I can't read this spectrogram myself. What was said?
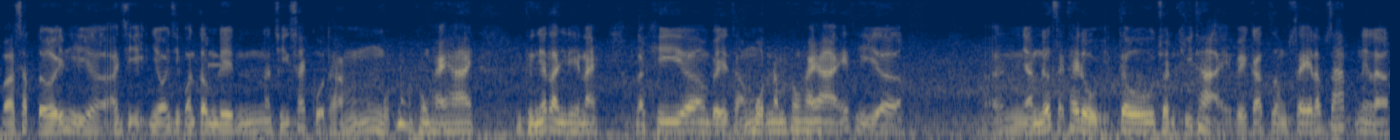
Và sắp tới thì uh, anh chị, nhiều anh chị quan tâm đến chính sách của tháng 1 năm 2022 Thứ nhất là như thế này, là khi uh, về tháng 1 năm 2022 ấy, thì uh, Ờ, nhà nước sẽ thay đổi tiêu chuẩn khí thải về các dòng xe lắp ráp nên là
